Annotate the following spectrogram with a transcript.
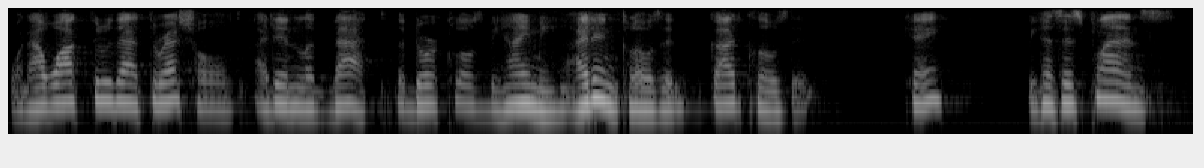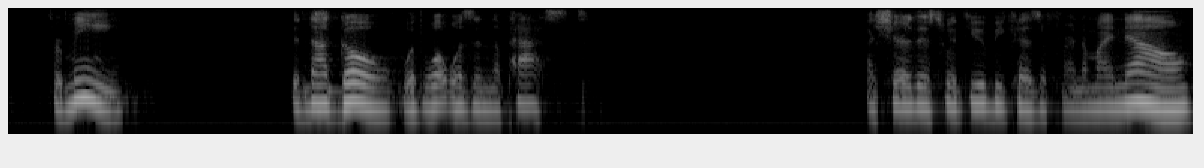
When I walked through that threshold, I didn't look back. The door closed behind me. I didn't close it, God closed it. Okay? Because His plans for me did not go with what was in the past. I share this with you because a friend of mine now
